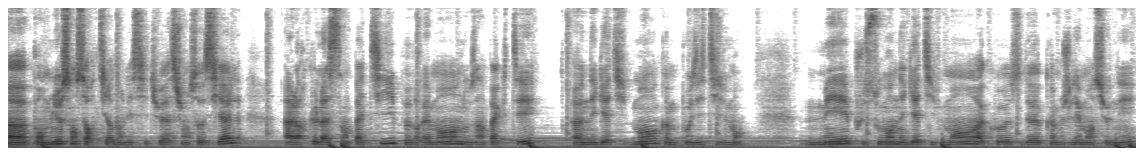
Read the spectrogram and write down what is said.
euh, pour mieux s'en sortir dans les situations sociales, alors que la sympathie peut vraiment nous impacter euh, négativement comme positivement mais plus souvent négativement à cause de, comme je l'ai mentionné,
